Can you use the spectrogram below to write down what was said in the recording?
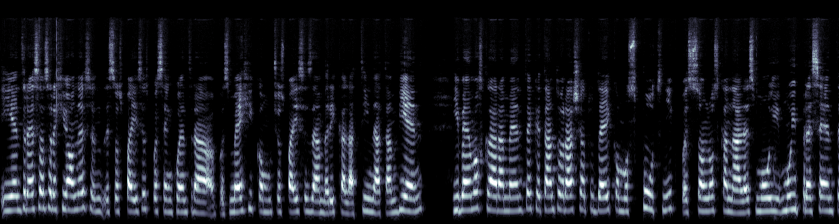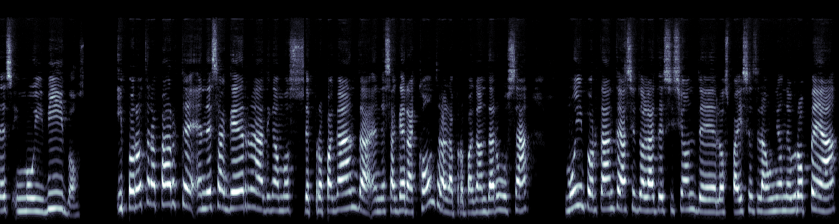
y entre esas regiones, en esos países, pues se encuentra pues México, muchos países de América Latina también. Y vemos claramente que tanto Russia Today como Sputnik pues son los canales muy, muy presentes y muy vivos. Y por otra parte, en esa guerra, digamos, de propaganda, en esa guerra contra la propaganda rusa, muy importante ha sido la decisión de los países de la Unión Europea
